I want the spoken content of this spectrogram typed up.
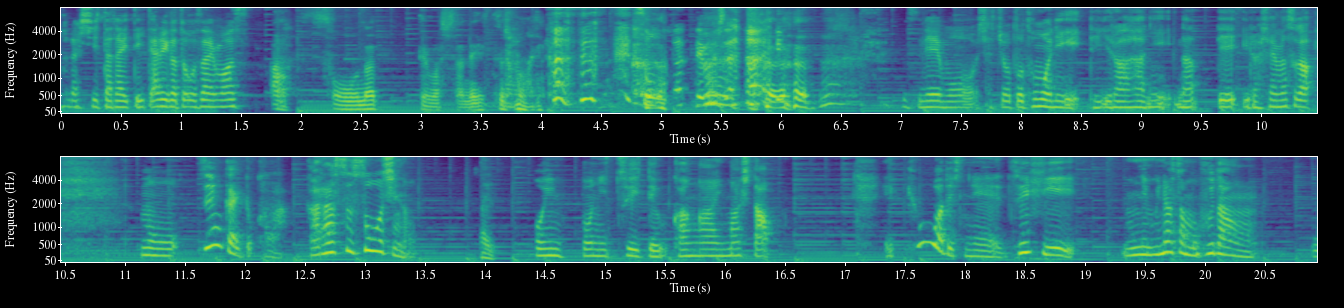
話しいただいていてありがとうございます。あ、そうなってましたね。いつの間にか。そうなってました。はいですね、もう社長と共にレギュラーになっていらっしゃいますが、あの、前回とかはガラス掃除のはいポイントについて伺いました。え今日はですね、ぜひ、ね、皆さんも普段こ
